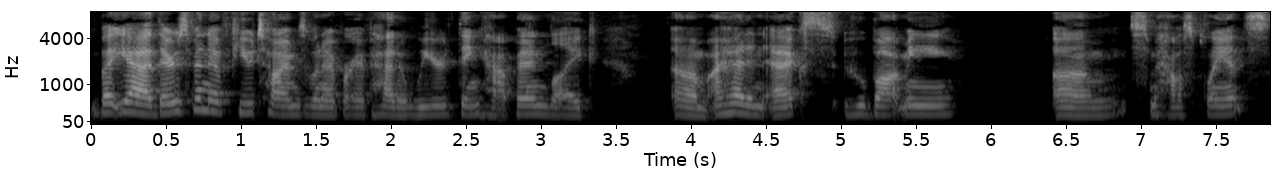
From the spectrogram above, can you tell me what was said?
But yeah, there's been a few times whenever I've had a weird thing happen. Like, um, I had an ex who bought me um, some houseplants.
